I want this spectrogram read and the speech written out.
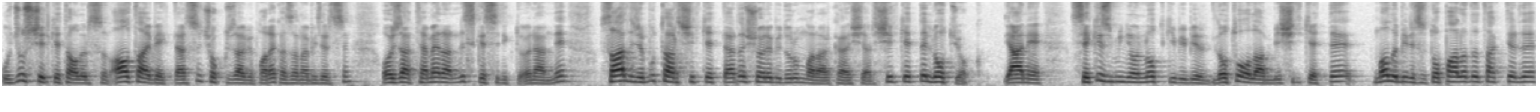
ucuz şirketi alırsın 6 ay beklersin çok güzel bir para kazanabilirsin. O yüzden temel analiz kesinlikle önemli. Sadece bu tarz şirketlerde şöyle bir durum var arkadaşlar. Şirkette lot yok. Yani 8 milyon lot gibi bir lotu olan bir şirkette malı birisi toparladığı takdirde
